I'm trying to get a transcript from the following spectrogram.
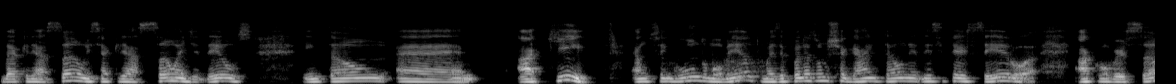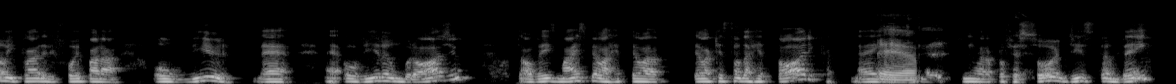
da criação, e se a criação é de Deus, então, é, aqui é um segundo momento, mas depois nós vamos chegar, então, nesse terceiro, a, a conversão, e claro, ele foi para ouvir, né, é, ouvir Ambrósio, talvez mais pela, pela, pela questão da retórica, né? É. era professor disso também,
